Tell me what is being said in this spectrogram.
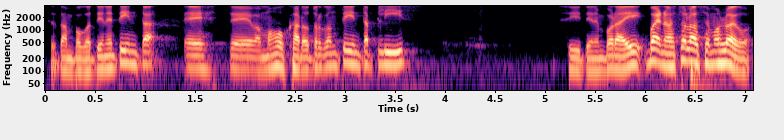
Este tampoco tiene tinta. Este, vamos a buscar otro con tinta, please. Si tienen por ahí. Bueno, esto lo hacemos luego.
